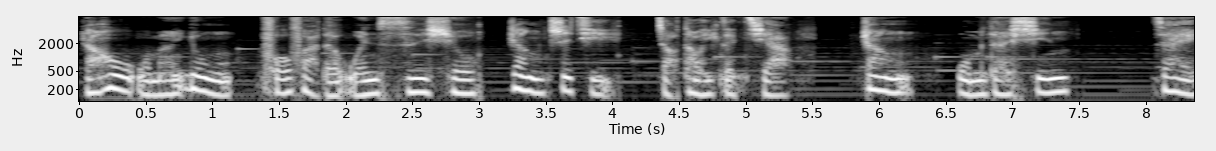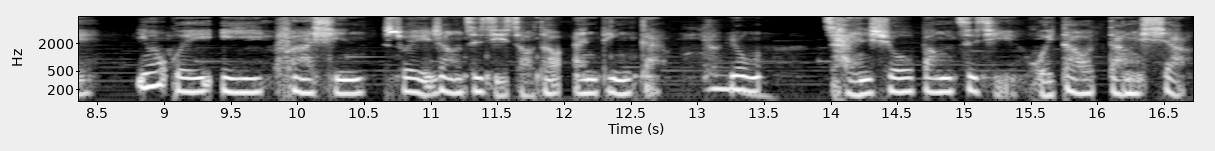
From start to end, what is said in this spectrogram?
然后我们用佛法的文思修，让自己找到一个家，让我们的心在因为皈依发心，所以让自己找到安定感。用禅修帮自己回到当下，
